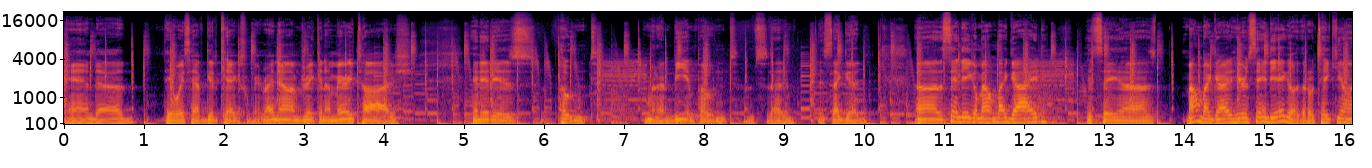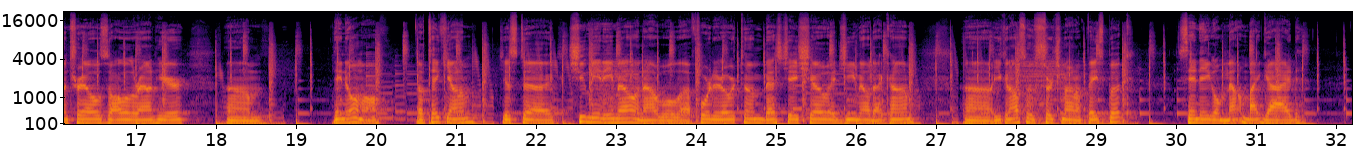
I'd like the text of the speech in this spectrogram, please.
and uh, they always have good kegs for me. Right now, I'm drinking a Meritage, and it is potent. I'm gonna be impotent. I'm just that, it's that good. Uh, the San Diego Mountain Bike Guide. It's a uh, mountain bike guide here in San Diego that'll take you on trails all around here. Um, they know them all. They'll take you on them. Just uh, shoot me an email and I will uh, forward it over to them. BestJShow at gmail.com. Uh, you can also search them out on Facebook. San Diego Mountain Bike Guide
